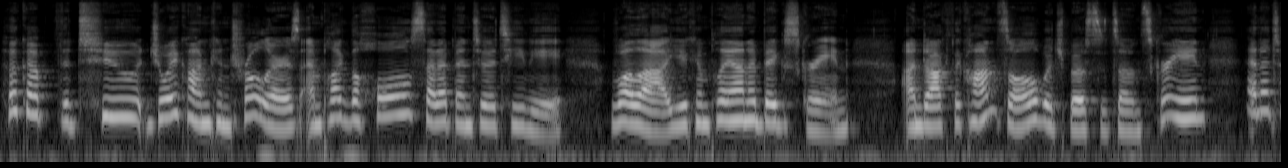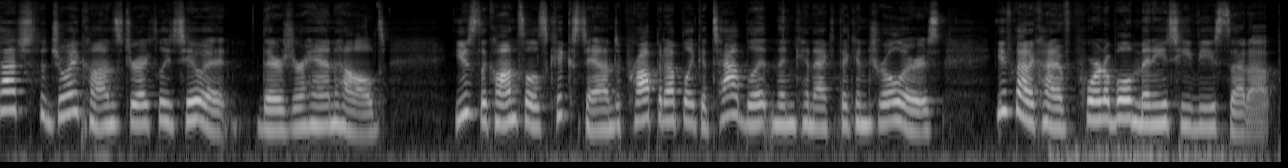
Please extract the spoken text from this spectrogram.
hook up the two Joy-Con controllers, and plug the whole setup into a TV. Voila, you can play on a big screen. Undock the console, which boasts its own screen, and attach the Joy-Cons directly to it. There's your handheld. Use the console's kickstand to prop it up like a tablet and then connect the controllers. You've got a kind of portable mini TV setup.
